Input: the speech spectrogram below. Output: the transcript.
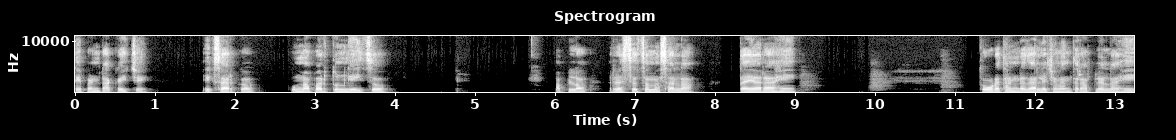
ते पण टाकायचे. एकसारखं पुन्हा परतून घ्यायचं. आपलं रस्स्याचा मसाला तयार आहे. थोडं थंड झाल्याच्यानंतर आपल्याला हे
